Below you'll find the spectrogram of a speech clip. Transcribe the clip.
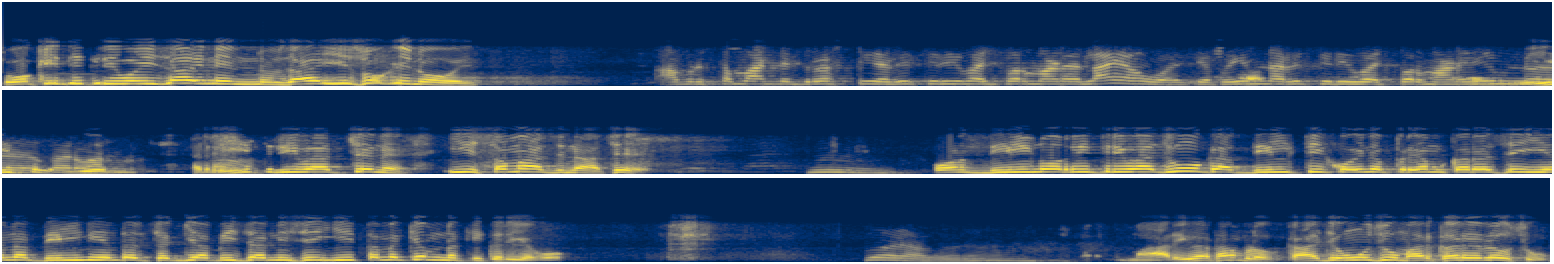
ચોખી દીકરી હોય જાય ને જાય ઈ ચોખી નો હોય. આપણે સમાજની દ્રષ્ટિએ રીતિ રિવાજ પ્રમાણે લાયા હોય કે ભાઈ એમના રીતિ રિવાજ પ્રમાણે એમને કરવાનું. રીત રિવાજ છે ને ઈ સમાજના છે. પણ પણ દિલનો રીત રિવાજ શું કે આ દિલથી કોઈને પ્રેમ કરે છે એના એના દિલની અંદર જગ્યા બીજાની છે ઈ તમે કેમ નક્કી કરી શકો? બરાબર મારી વાત સાંભળો. કાજે હું છું મારા ઘરે રહું છું.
